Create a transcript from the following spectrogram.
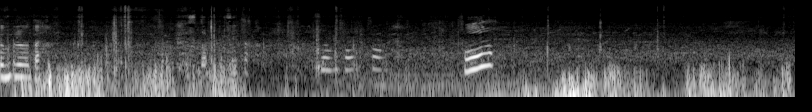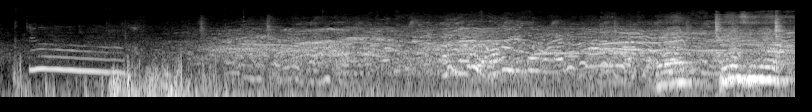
좀 흐르다 full 네, 고맙습니다.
